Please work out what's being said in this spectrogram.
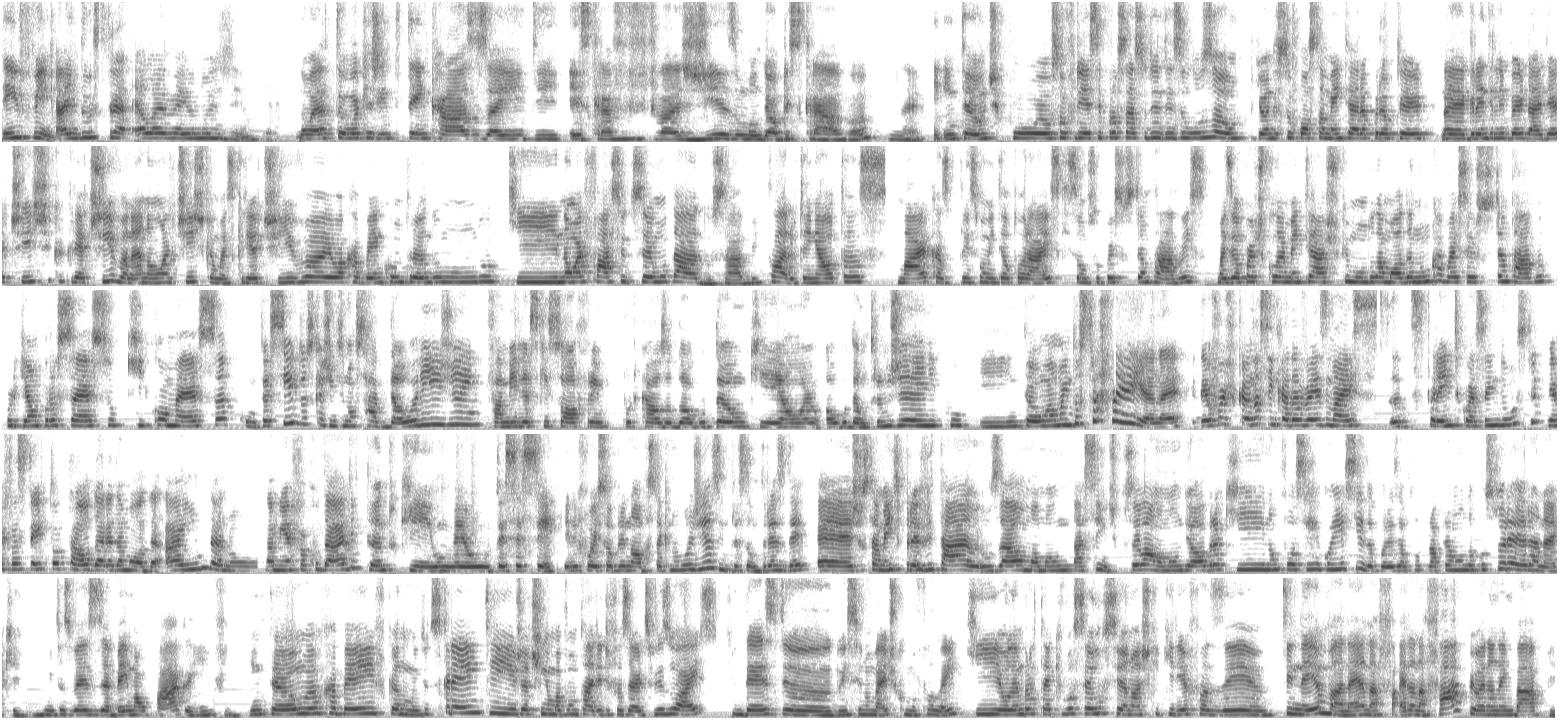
Enfim, a indústria ela é meio nojenta. Não é à toa que a gente tem casos aí de escravagismo, mão de obra escrava, né? Então, tipo, eu sofri esse processo de desilusão, porque onde supostamente era para eu ter né, grande liberdade artística, criativa, né? Não artística, mas criativa, eu acabei encontrando um mundo que não é fácil de ser mudado, sabe? Claro, tem altas marcas, principalmente autorais, que são super sustentáveis, mas eu particularmente acho que o mundo da moda nunca vai ser sustentável, porque é um processo que começa começa com tecidos que a gente não sabe da origem, famílias que sofrem por causa do algodão, que é um algodão transgênico, e então é uma indústria feia, né? E daí eu fui ficando assim cada vez mais eh, descrente com essa indústria, me afastei total da área da moda ainda no, na minha faculdade, tanto que o meu TCC ele foi sobre novas tecnologias, impressão 3D, é justamente para evitar usar uma mão assim, tipo, sei lá, uma mão de obra que não fosse reconhecida, por exemplo, a própria mão da costureira, né, que muitas vezes é bem mal paga, enfim. Então eu acabei ficando muito descrente e já tinha uma vontade de fazer artes visuais desde o do ensino médio, como eu falei, que eu lembro até que você, Luciano, acho que queria fazer cinema, né? Na, era na FAP ou era na Embap?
